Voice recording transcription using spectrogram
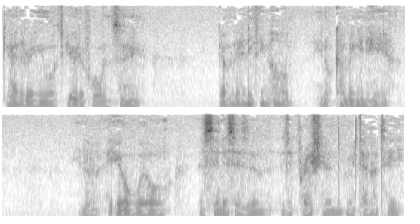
gathering in what's beautiful and saying, don't let anything harm. You're not coming in here. You know, the ill will, the cynicism, the depression, the brutality,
